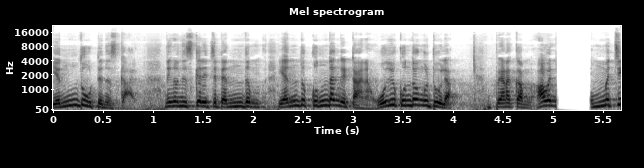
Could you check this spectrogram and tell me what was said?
എന്തുട്ട് നിസ്കാരം? നിങ്ങൾ നിസ്കരിച്ചിട്ട് എന്തും എന്ത് കുന്തം കിട്ടാനാ? ഒരു കുന്തം കിട്ടൂല. പിണക്കം. അവൻ ഉമ്മച്ചി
